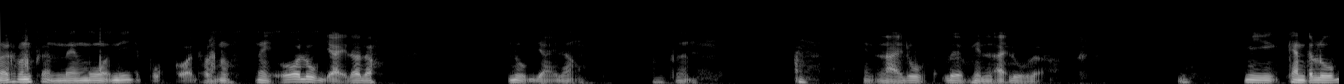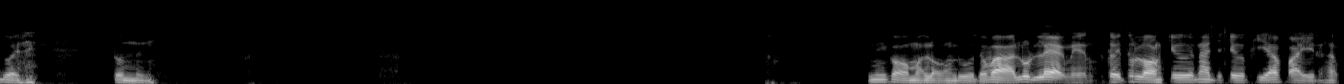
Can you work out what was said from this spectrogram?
นะครับเพื่อนแตงโมอันนี้จะปลูกก่อนฝั่งนู้นนี่โอ้ลูกใหญ่แล้วเนาะลูกใหญ่แล้วเพื่อนเห็นหลายลูกเริ่มเห็นหลายลูกแล้ว มีแคนตาลูปด้วยต้นหนึ่งนี่ก็มาลองดูแต่ว่ารุ่นแรกเนี่ย เคยทดลองเจอน่าจะเจอเพี้ยไฟนะครับ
